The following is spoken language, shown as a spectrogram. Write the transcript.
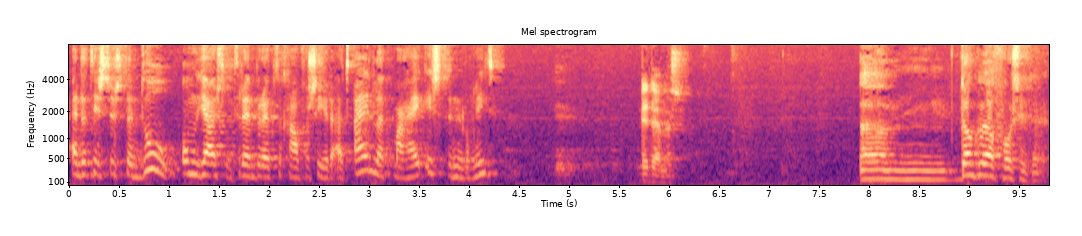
En dat is dus ten doel om juist een trendbreuk te gaan forceren uiteindelijk, maar hij is er nu nog niet. Meneer Demmers. Um, dank u wel, voorzitter.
